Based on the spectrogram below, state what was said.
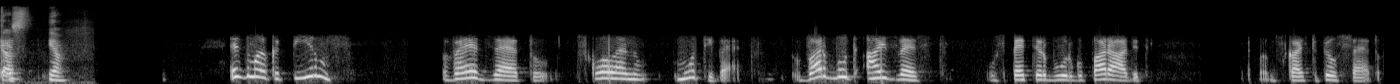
tas, es, jā. Es domāju, ka pirms vajadzētu skolēnu motivēt. Varbūt aizvest uz Pēterburgu, parādīt um, skaistu pilsētu.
